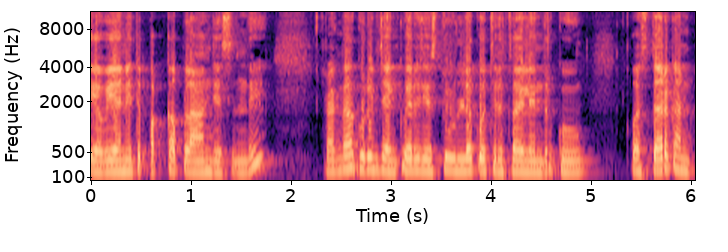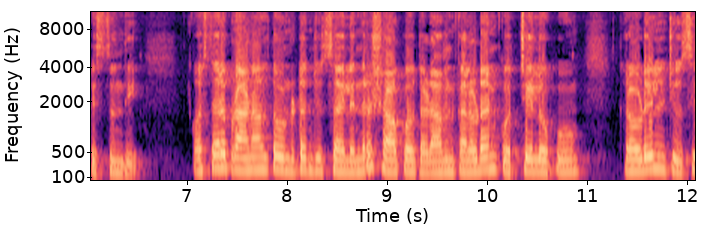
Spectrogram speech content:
దేవయాని అయితే పక్కా ప్లాన్ చేసింది. రంగా గురించి ఎంక్వైరీ చేస్తూ ఊళ్ళోకి వచ్చిన శైలేంద్రకు వస్తారు కనిపిస్తుంది. వస్తార ప్రాణాలతో ఉండటం చూసి శైలేంద్ర షాక్ అవుతాడు. ఆమెను కలవడానికి వచ్చేలోపు రౌడీలను చూసి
